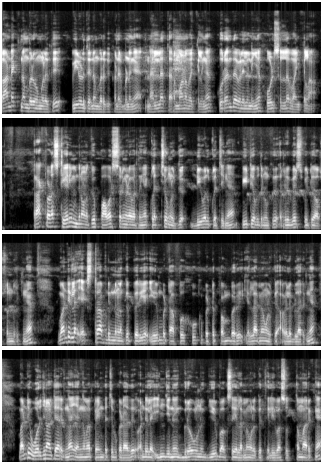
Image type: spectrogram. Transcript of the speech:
காண்டாக்ட் நம்பர் உங்களுக்கு வீடியோ எடுத்த நம்பருக்கு காண்டாக்ட் பண்ணுங்கள் நல்ல தரமான வைக்கலுங்க. குறைந்த விலையில் நீங்கள் ஹோல்சேலில் வாங்கிக்கலாம். டிராக்டரோட ஸ்டியரிங் வந்து உங்களுக்கு பவர் ஸ்டரிங்கோட வருதுங்க. கிளச்சு உங்களுக்கு டியூவல் கிளச்சுங்க பிடிஓ பற்றி உங்களுக்கு ரிவர்ஸ் பிடிஓ ஆப்ஷன் இருக்குங்க. வண்டியில் எக்ஸ்ட்ரா அப்படின்றவங்களுக்கு பெரிய இரும்பு டாப்பு ஹூக்கு பெட்டு பம்பரு எல்லாமே உங்களுக்கு அவைலபிளாக இருக்குங்க. வண்டி ஒரிஜினாலிட்டியாக இருக்குங்க. எங்கேயுமே பெயிண்ட் டச்சப் கிடையாது. வண்டியில் இன்ஜினு க்ரௌனு கீர் பாக்ஸு எல்லாமே உங்களுக்கு தெளிவாக சுத்தமாக இருக்குங்க.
